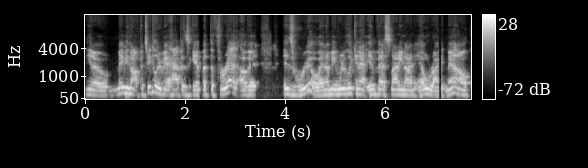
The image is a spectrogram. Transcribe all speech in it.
you know maybe not particular if it happens again, but the threat of it is real. And I mean we're looking at Invest 99L right now,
